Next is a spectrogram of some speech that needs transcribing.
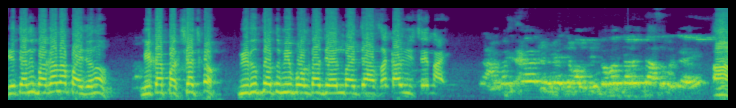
हे त्यांनी बघायला पाहिजे ना. मी काय पक्षाच्या विरुद्ध तुम्ही बोलता जयंतभाईचा असा काय विषय नाही. हा.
